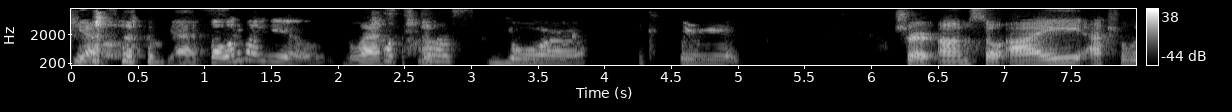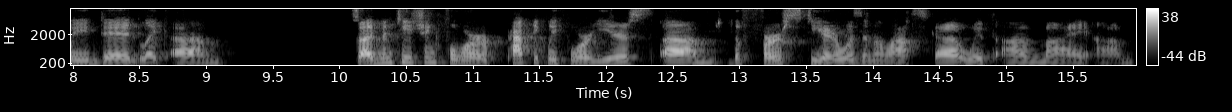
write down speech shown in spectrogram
Yes. Yes. but what about you? Bless. Tell, tell so, us your experience. Sure. Um, so I actually did like um, so I've been teaching for practically four years. Um, the first year was in Alaska with um, my um,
